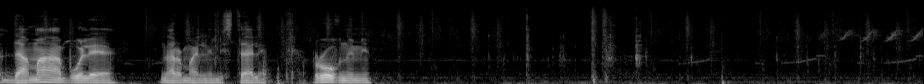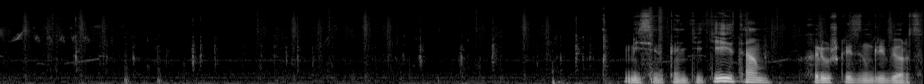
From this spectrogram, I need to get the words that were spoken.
Дома более нормальными стали, ровными. Missing Entity там, хрюшка из Angry Birds.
